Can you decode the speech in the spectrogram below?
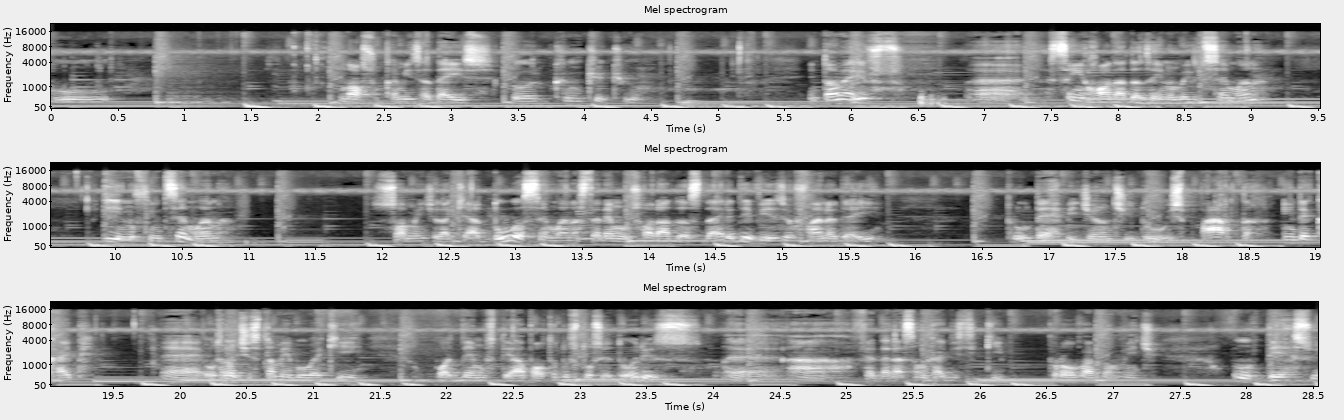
O nosso camisa 10 Urkunkuku. Então é isso. É, 100 rodadas aí no meio de semana. E no fim de semana, somente daqui a duas semanas teremos rodadas da Eredivisie, o final daí para o derby diante do Sparta em The É, outra notícia também boa é que podemos ter a volta dos torcedores. É, a federação já disse que provavelmente um terço,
